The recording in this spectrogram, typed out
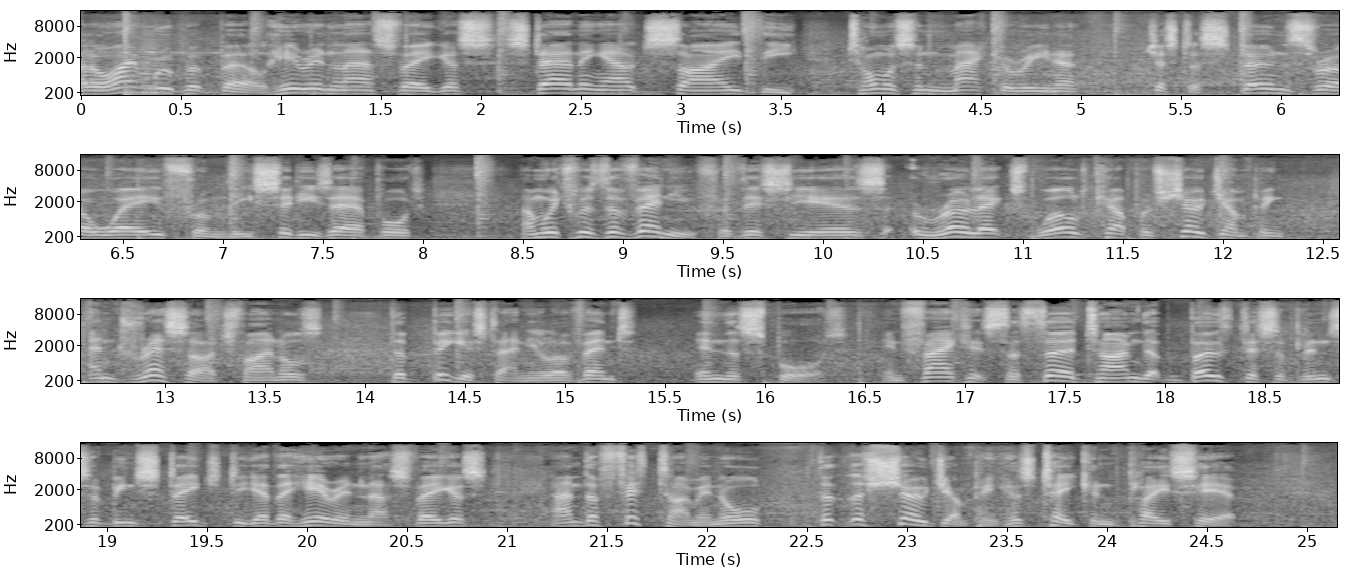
Hello, I'm Rupert Bell here in Las Vegas, standing outside the Thomas and Mack Arena, just a stone's throw away from the city's airport, and which was the venue for this year's Rolex World Cup of Show Jumping and Dressage Finals, the biggest annual event in the sport. In fact, it's the third time that both disciplines have been staged together here in Las Vegas, and the fifth time in all that the show jumping has taken place here.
